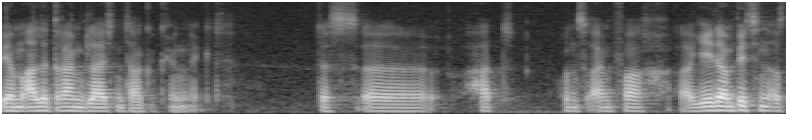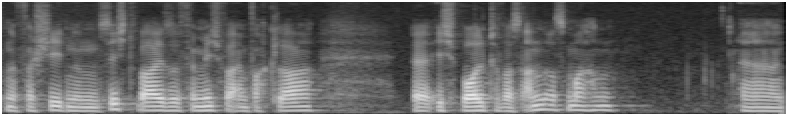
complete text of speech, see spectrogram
wir haben alle drei am gleichen Tag gekündigt. Das äh, hat uns einfach, äh, jeder ein bisschen aus einer verschiedenen Sichtweise. Für mich war einfach klar, äh, ich wollte was anderes machen. Äh,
